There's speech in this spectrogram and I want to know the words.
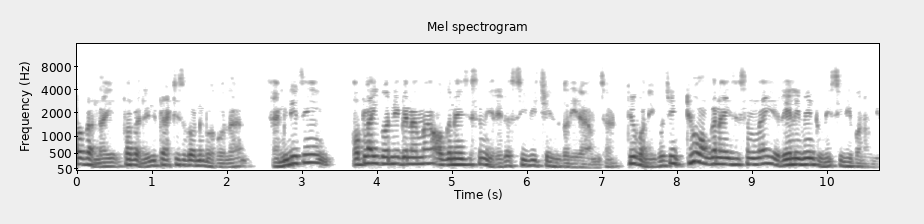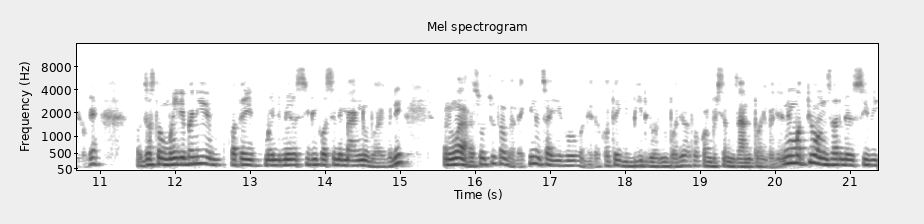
तपाईँहरूलाई तपाईँहरूले नि प्र्याक्टिस गर्नुभएको होला हामीले चाहिँ अप्लाई गर्ने बेलामा अर्गनाइजेसन हेरेर सिभी चेन्ज गरिरहेको हुन्छ। त्यो भनेको चाहिँ त्यो अर्गनाइजेसनलाई रेलिभेन्ट हुने सिभी बनाउने हो क्या। जस्तो मैले पनि कतै मैले मेरो सिभी कसैले माग्नु भयो भने अनि उहाँहरूलाई सोध्छु तपाईँहरूलाई किन चाहिएको? भनेर कतै बिट गर्नु पऱ्यो अथवा कम्पिटिसन जानु पऱ्यो भने। अनि म त्यो अनुसार मेरो सिभी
